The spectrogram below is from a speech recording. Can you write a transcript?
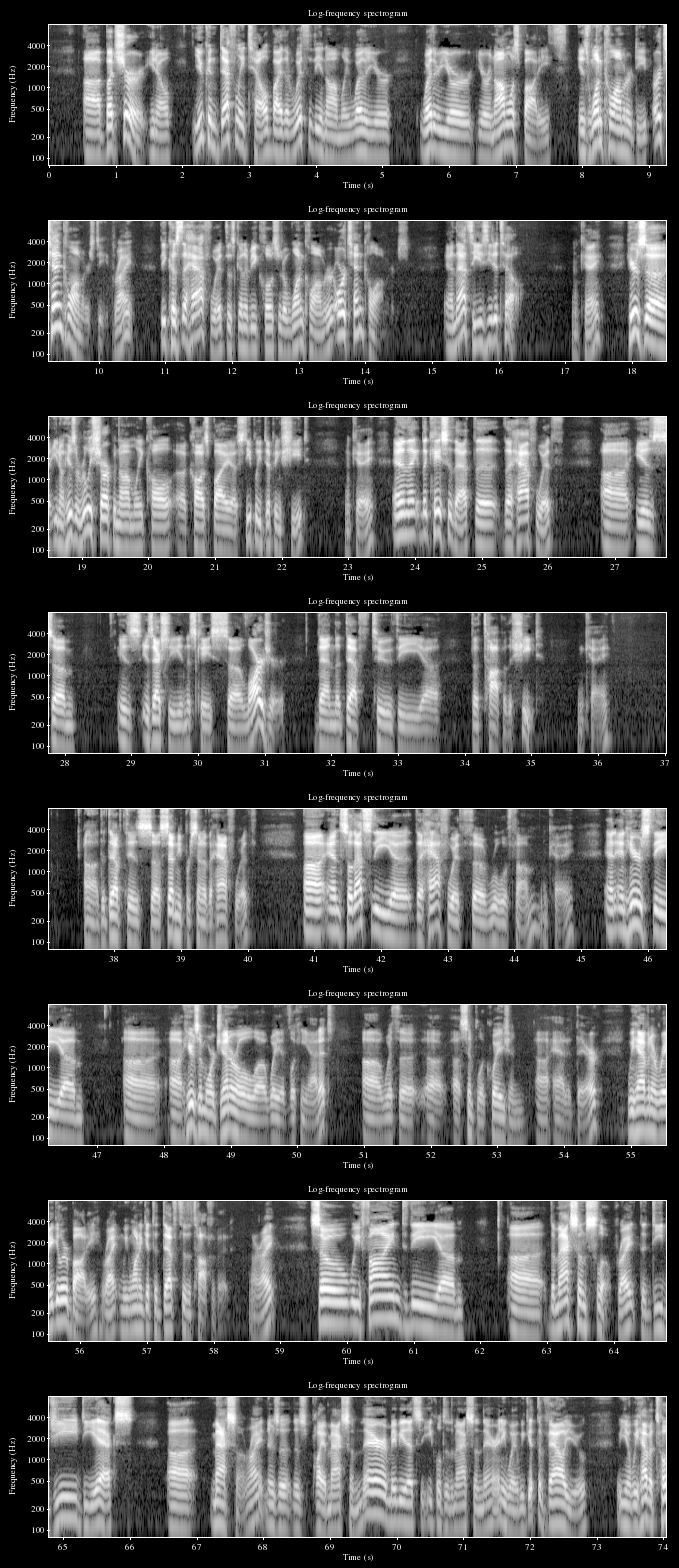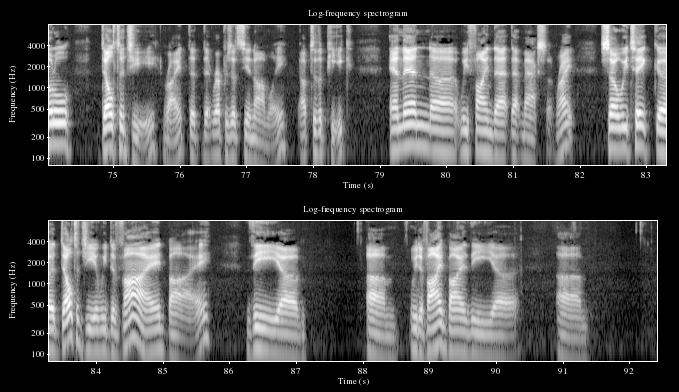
uh, but sure you know you can definitely tell by the width of the anomaly whether your whether your your anomalous body is one kilometer deep or ten kilometers deep, right? Because the half width is going to be closer to one kilometer or ten kilometers, and that's easy to tell. Okay. Here's a you know here's a really sharp anomaly called uh, caused by a steeply dipping sheet. Okay, and in the, the case of that, the the half width uh, is um, is is actually in this case uh, larger than the depth to the uh, the top of the sheet. Okay, uh, the depth is uh, seventy percent of the half width, and so that's the the half width rule of thumb. Okay, and and here's the um, uh, uh, here's a more general uh, way of looking at it with a, a, a, simple equation added there. We have an irregular body, right? And we want to get the depth to the top of it, all right? So we find the um, uh, the maximum slope, right? The dg dx uh, maximum, right? There's a there's probably a maximum there, maybe that's equal to the maximum there. Anyway, we get the value. You know, we have a total delta G, right, that, that represents the anomaly up to the peak. And then uh, we find that, that maximum, right? So we take uh, delta G and we divide by the uh, um, we divide by the uh, um,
